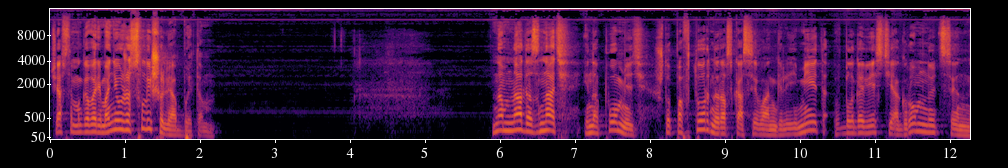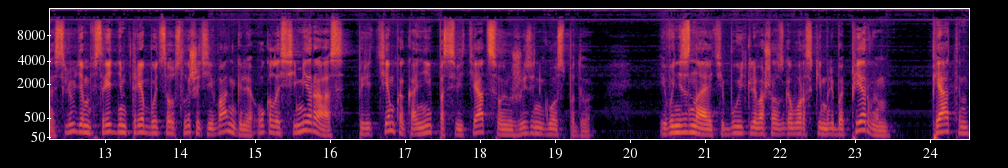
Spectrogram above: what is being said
Часто мы говорим, они уже слышали об этом. Нам надо знать и напомнить, что повторный рассказ Евангелия имеет в благовестии огромную ценность. Людям в среднем требуется услышать Евангелие около семи раз перед тем, как они посвятят свою жизнь Господу. И вы не знаете, будет ли ваш разговор с кем-либо первым, пятым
